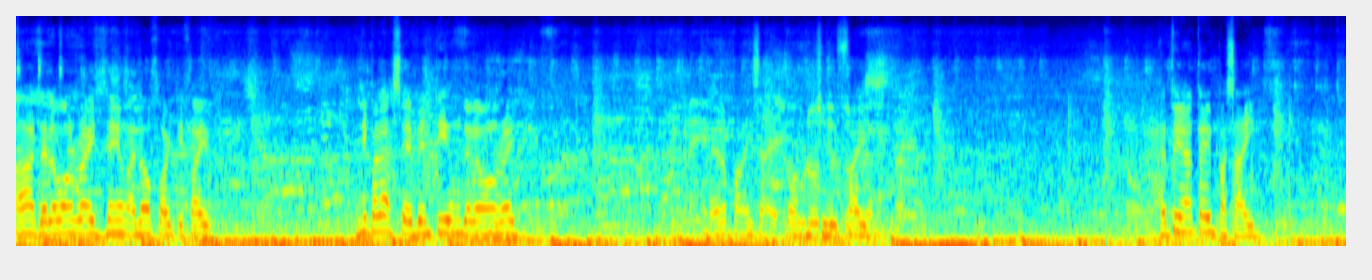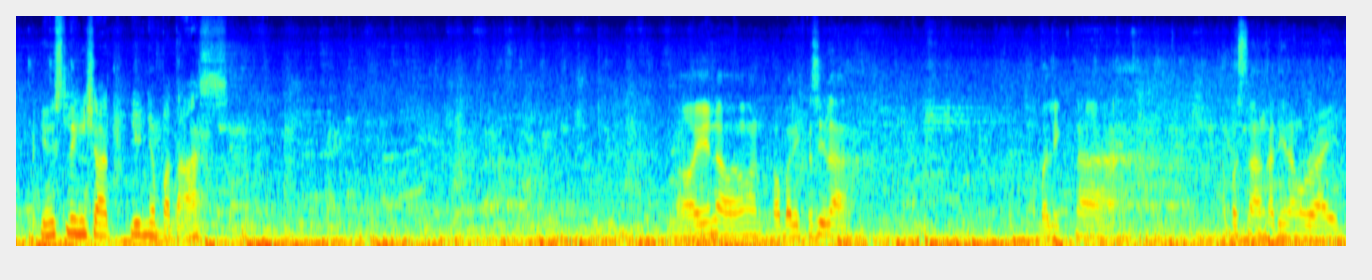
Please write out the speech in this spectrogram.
Ah, dalawang ride na yung ano 45. Hindi pala 70 yung dalawang ride. Meron pang isa ito, chill 5. Ito yata yung pa-side. Yung slingshot, yun yung pataas. Oh, ayun na, oh. pabalik na sila. pabalik na. Tapos na ang kanilang ride.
